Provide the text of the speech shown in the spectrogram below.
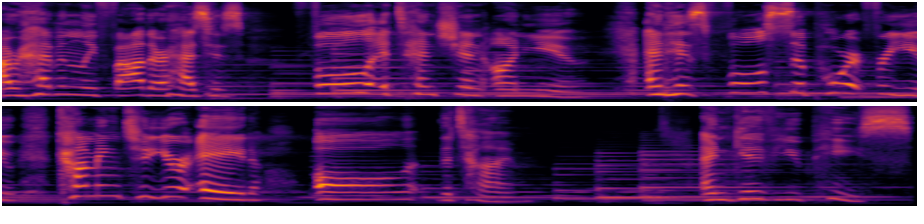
Our Heavenly Father has his full attention on you and his full support for you, coming to your aid all the time and give you peace.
